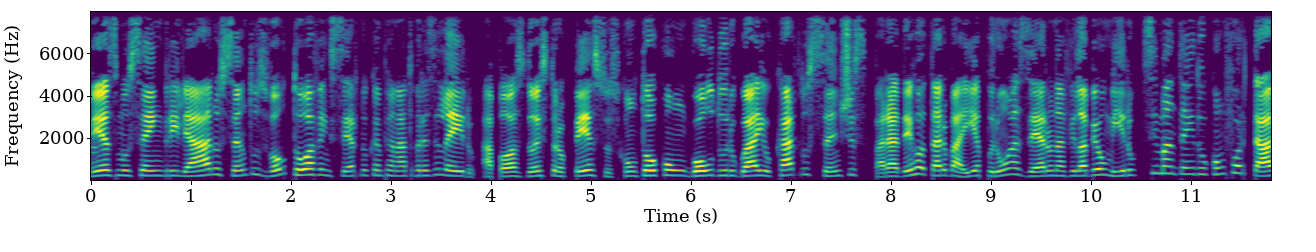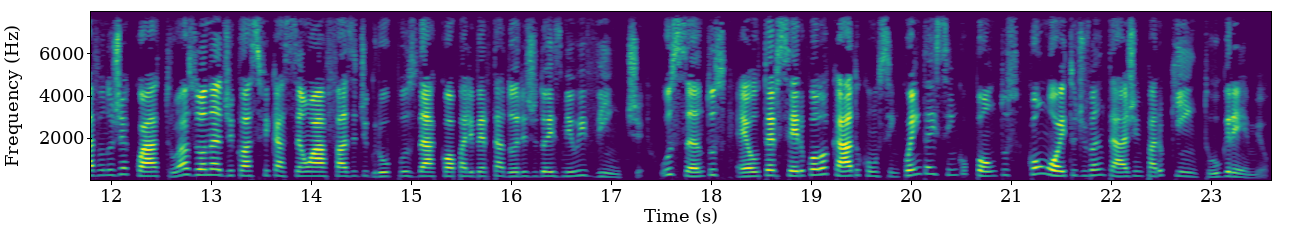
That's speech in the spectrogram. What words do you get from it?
Mesmo sem brilhar, o Santos voltou a vencer no Campeonato Brasileiro. Após dois tropeços, contou com um gol do uruguaio Carlos Sanches para derrotar o Bahia por 1 a 0 na Vila Belmiro, se mantendo confortável no G4, a zona de classificação à fase de grupos da Copa Libertadores de 2020. O Santos é o terceiro colocado com 55 pontos, com oito de vantagem para o quinto, o Grêmio.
